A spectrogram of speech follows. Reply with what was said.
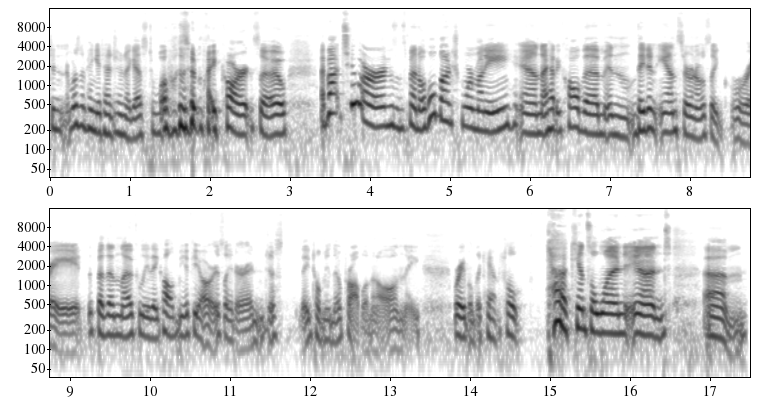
didn't wasn't paying attention, I guess, to what was in my cart. So I bought two urns and spent a whole bunch more money. And I had to call them and they didn't answer. And I was like, great. But then luckily they called me a few hours later and just they told me no problem at all. And they were able to cancel cancel one and um,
